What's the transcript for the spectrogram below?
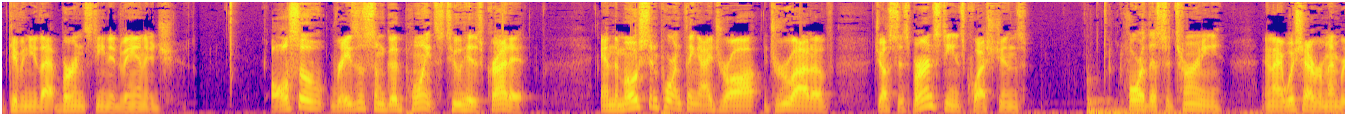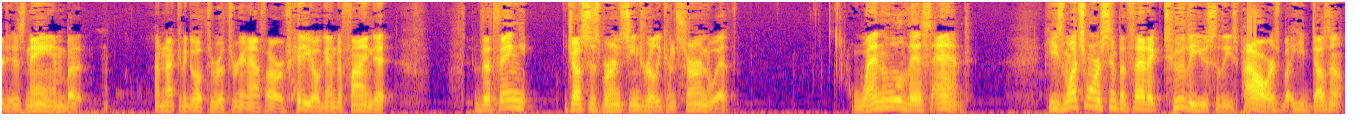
giving you that Bernstein advantage, also raises some good points to his credit. And the most important thing I draw drew out of Justice Bernstein's questions for this attorney, and I wish I remembered his name, but I'm not going to go through a three and a half hour video again to find it. The thing Justice Bernstein's really concerned with when will this end? He's much more sympathetic to the use of these powers, but he doesn't,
